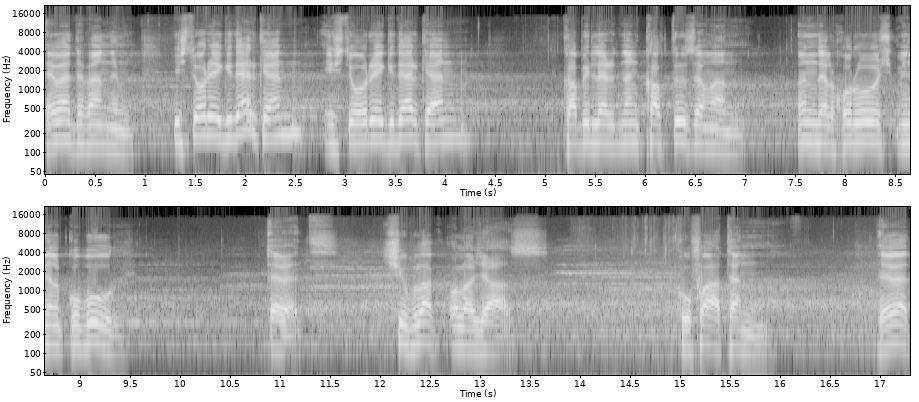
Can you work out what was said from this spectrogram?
Evet efendim. İşte oraya giderken, işte oraya giderken kabirlerinden kalktığı zaman indel huruç minel kubur. Evet. Çıplak olacağız. Hufaten. Evet.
